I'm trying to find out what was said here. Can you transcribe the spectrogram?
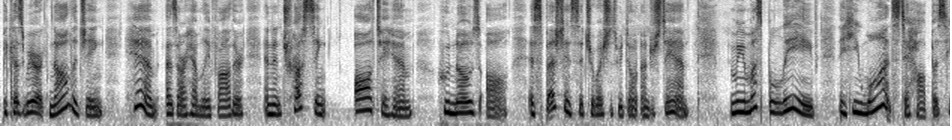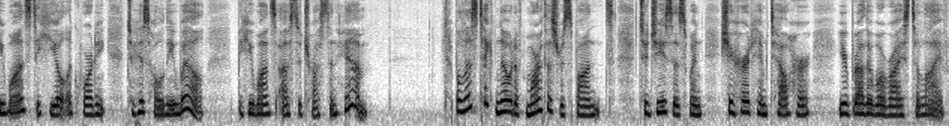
because we are acknowledging Him as our Heavenly Father and entrusting all to Him who knows all, especially in situations we don't understand. we must believe that He wants to help us, He wants to heal according to His holy will, but He wants us to trust in Him. But let's take note of Martha's response to Jesus when she heard him tell her, Your brother will rise to life.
